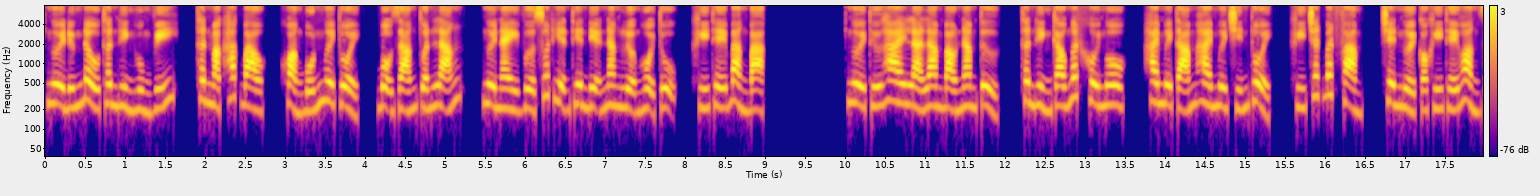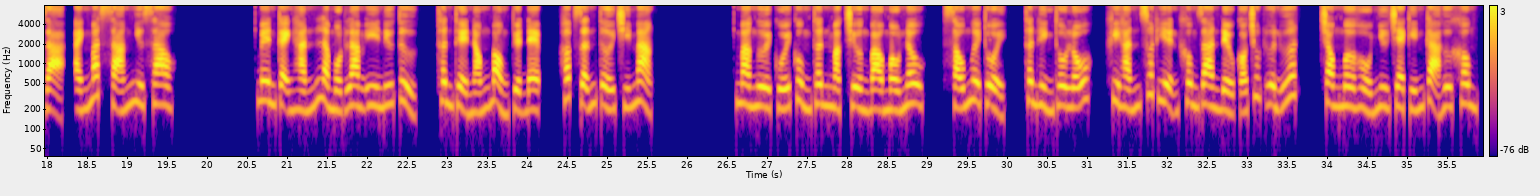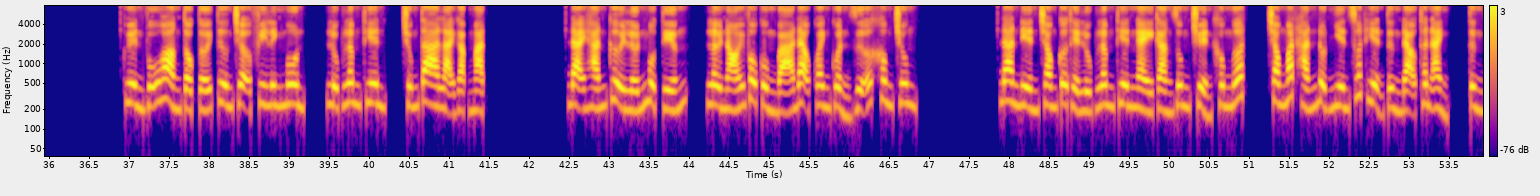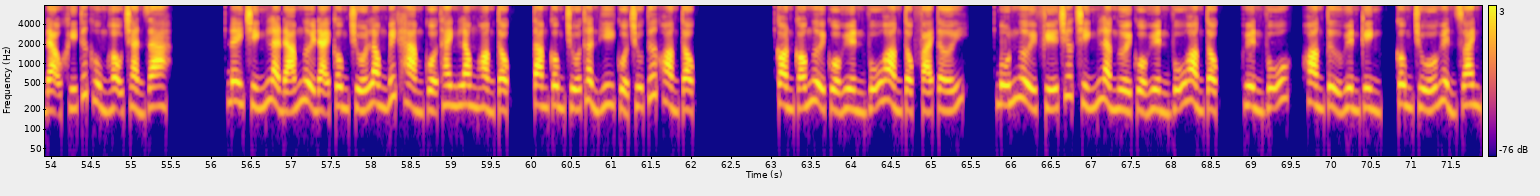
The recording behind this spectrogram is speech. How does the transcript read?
Người đứng đầu thân hình hùng vĩ, thân mặc hắc bào, khoảng 40 tuổi, bộ dáng tuấn lãng, người này vừa xuất hiện thiên địa năng lượng hội tụ, khí thế bàng bạc. Người thứ hai là Lam Bào Nam Tử, thân hình cao ngất khôi ngô, 28-29 tuổi, khí chất bất phàm, trên người có khí thế hoàng giả, ánh mắt sáng như sao. Bên cạnh hắn là một lam y nữ tử, thân thể nóng bỏng tuyệt đẹp, hấp dẫn tới trí mạng. Mà người cuối cùng thân mặc trường bào màu nâu, 60 tuổi, thân hình thô lỗ, khi hắn xuất hiện không gian đều có chút ươn ướt, trong mơ hồ như che kín cả hư không. Huyền Vũ Hoàng tộc tới tương trợ phi linh môn, Lục Lâm Thiên, chúng ta lại gặp mặt. Đại hán cười lớn một tiếng, lời nói vô cùng bá đạo quanh quẩn giữa không trung. Đan điền trong cơ thể Lục Lâm Thiên ngày càng rung chuyển không ngớt, trong mắt hắn đột nhiên xuất hiện từng đạo thân ảnh, từng đạo khí thức hùng hậu tràn ra. Đây chính là đám người đại công chúa Long Bích Hàm của Thanh Long Hoàng tộc, tam công chúa thần hy của Chu Tước Hoàng tộc. Còn có người của huyền Vũ Hoàng tộc phái tới. Bốn người phía trước chính là người của huyền Vũ Hoàng tộc, huyền Vũ, Hoàng tử huyền Kình, công chúa huyền Doanh.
